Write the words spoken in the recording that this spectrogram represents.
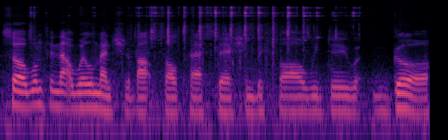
So one thing that I will mention about Saltaire Station before we do go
